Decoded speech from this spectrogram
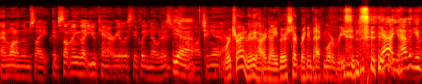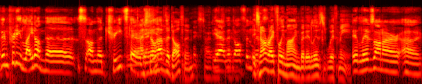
and one of them's like if something that you can't realistically notice just Yeah. from watching it. We're trying really hard now. You better start bringing back more reasons. Yeah, you haven't. You've been pretty light on the on the treats there. I Nate. still have the dolphin. next time. Yeah, the time. dolphin. It's not rightfully mine, but it lives with me. It lives on our uh,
